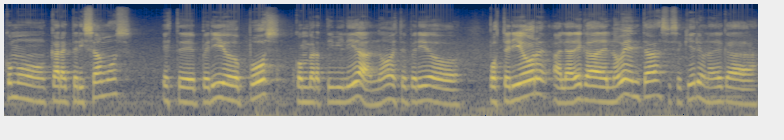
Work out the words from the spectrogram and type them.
¿cómo caracterizamos este periodo post-convertibilidad, ¿no? este periodo posterior a la década del 90, si se quiere, una década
